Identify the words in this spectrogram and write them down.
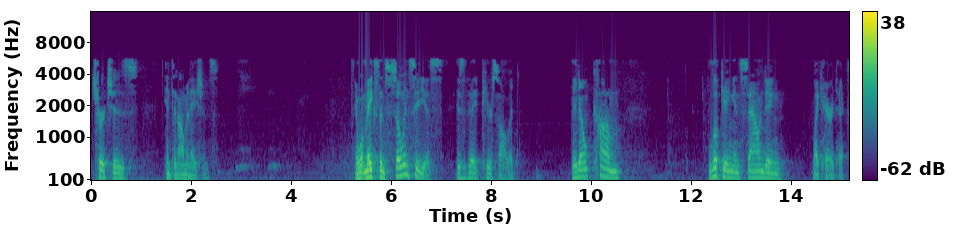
churches, and denominations. And what makes them so insidious is they appear solid. They don't come looking and sounding like heretics.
